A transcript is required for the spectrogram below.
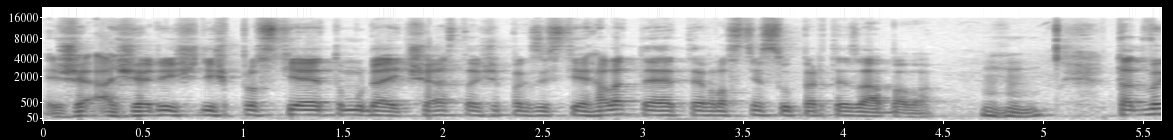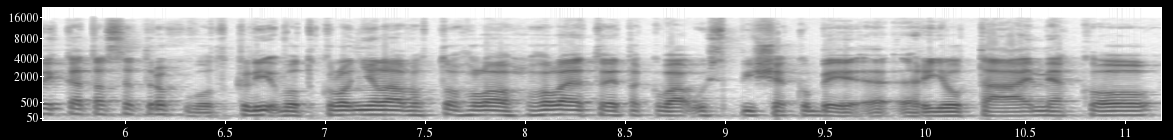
Že, a že když, když prostě tomu dají čas, takže pak zjistí, hele, to je, to je vlastně super, to je zábava. Mm. Ta dvojka, ta se trochu odkli, odklonila od tohle, to je taková už spíš jakoby eh, real time, jako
